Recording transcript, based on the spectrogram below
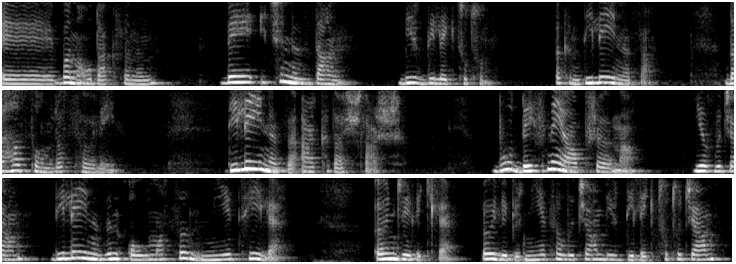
e, bana odaklanın ve içinizden bir dilek tutun. Bakın dileğinize daha sonra söyleyin. Dileğinizi arkadaşlar bu defne yaprağına yazacağım. Dileğinizin olması niyetiyle öncelikle böyle bir niyet alacağım, bir dilek tutacağım.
